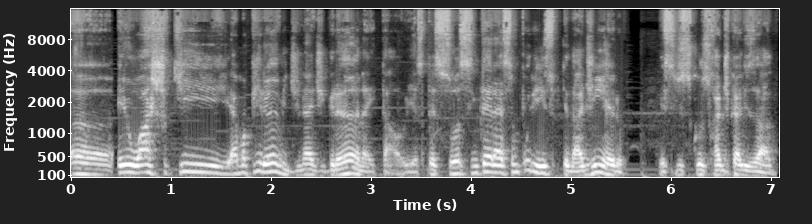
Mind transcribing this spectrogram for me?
ah, eu acho que é uma pirâmide, né, de grana e tal. E as pessoas se interessam por isso, porque dá dinheiro, esse discurso radicalizado.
